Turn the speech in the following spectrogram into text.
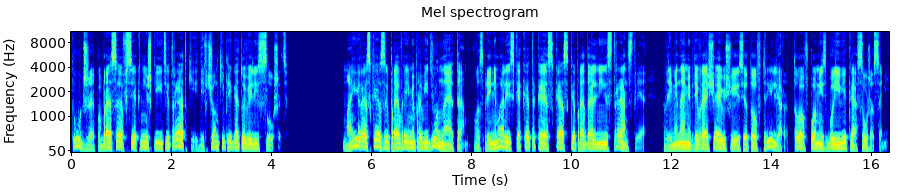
Тут же, побросав все книжки и тетрадки, девчонки приготовились слушать. Мои рассказы про время, проведенное там, воспринимались как этакая сказка про дальние странствия, временами превращающаяся то в триллер, то в помесь боевика с ужасами.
